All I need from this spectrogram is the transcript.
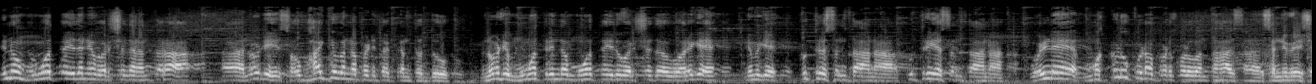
ಇನ್ನು ಮೂವತ್ತೈದನೇ ವರ್ಷದ ನಂತರ ನೋಡಿ ಸೌಭಾಗ್ಯವನ್ನ ಪಡಿತಕ್ಕಂಥದ್ದು. ನೋಡಿ ಮೂವತ್ತರಿಂದ ಮೂವತ್ತೈದು ವರ್ಷದವರೆಗೆ ನಿಮಗೆ ಪುತ್ರ ಸಂತಾನ, ಪುತ್ರಿಯ ಸಂತಾನ, ಒಳ್ಳೆ ಮಕ್ಕಳು ಕೂಡ ಪಡ್ಕೊಳ್ಳುವಂತಹ ಸನ್ನಿವೇಶ.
